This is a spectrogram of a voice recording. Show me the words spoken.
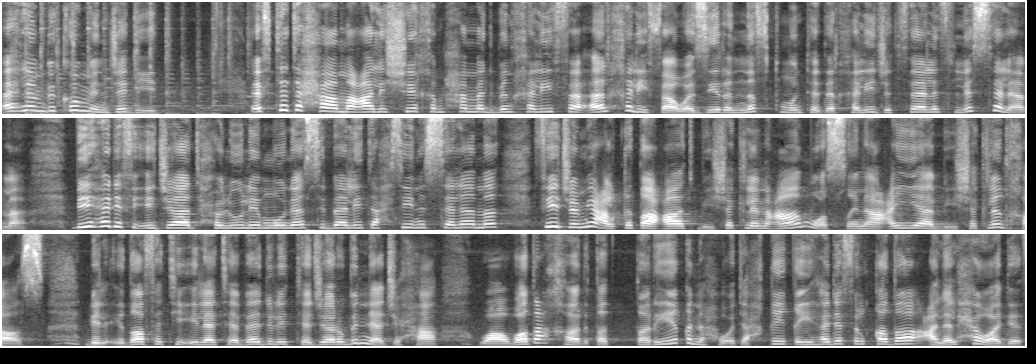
أهلا بكم من جديد. افتتح معالي الشيخ محمد بن خليفة آل خليفة وزير النفط منتدى الخليج الثالث للسلامة بهدف إيجاد حلول مناسبة لتحسين السلامة في جميع القطاعات بشكل عام والصناعية بشكل خاص بالإضافة إلى تبادل التجارب الناجحة ووضع خارطة طريق نحو تحقيق هدف القضاء على الحوادث.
